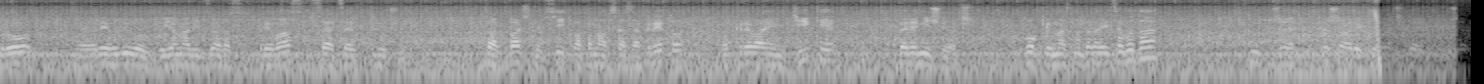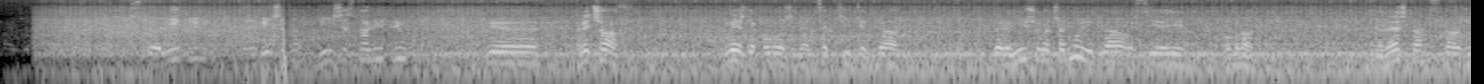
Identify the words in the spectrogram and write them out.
про е, регулювання. Я навіть зараз при вас все це включу. Так, бачите, всі клапана все закрито. Відкриваємо тільки перемішувач. Поки у нас набирається вода, тут вже по шарику, бачите, 100 літрів, більше, більше 100 літрів. Е, речах, нижнє положення це тільки для перемішувача, ну і для ось цієї обратки. Решта скажу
